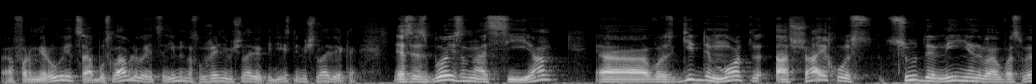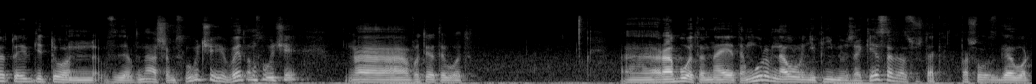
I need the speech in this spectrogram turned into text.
формируется, обуславливается именно служением человека, действиями человека. Эсэс Блойзена Сия, Возгидде мот ашайхус цуда минин восверту евгетон. В нашем случае, в этом случае, а, вот это вот работа на этом уровне, на уровне пнимиуса кесара, раз уж так пошел разговор,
